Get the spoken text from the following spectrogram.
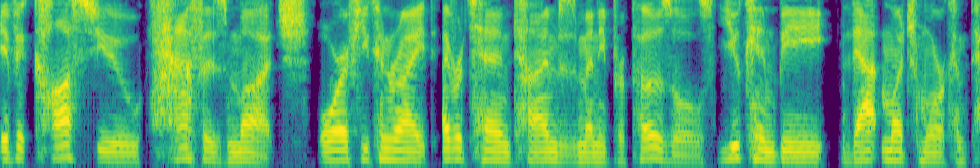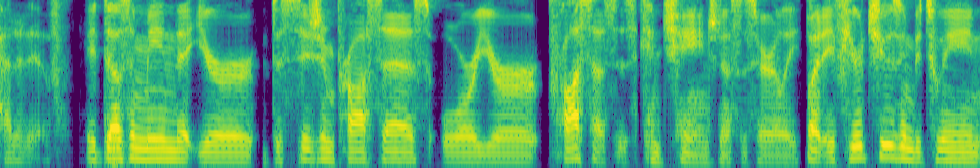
If it costs you half as much, or if you can write ever 10 times as many proposals, you can be that much more competitive. It doesn't mean that your decision process or your processes can change necessarily. But if you're choosing between,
